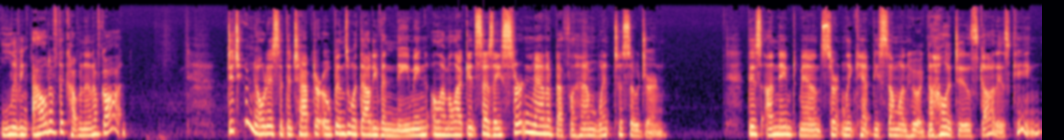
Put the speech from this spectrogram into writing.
living out of the covenant of God. Did you notice that the chapter opens without even naming Elimelech? It says, A certain man of Bethlehem went to sojourn. This unnamed man certainly can't be someone who acknowledges God is king.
